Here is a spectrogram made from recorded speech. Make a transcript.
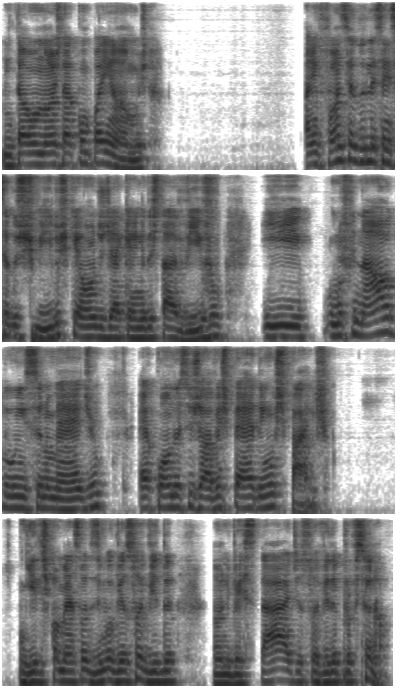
Então nós acompanhamos a infância e adolescência dos filhos, que é onde Jack ainda está vivo, e no final do ensino médio é quando esses jovens perdem os pais. E eles começam a desenvolver a sua vida na universidade, a sua vida profissional.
